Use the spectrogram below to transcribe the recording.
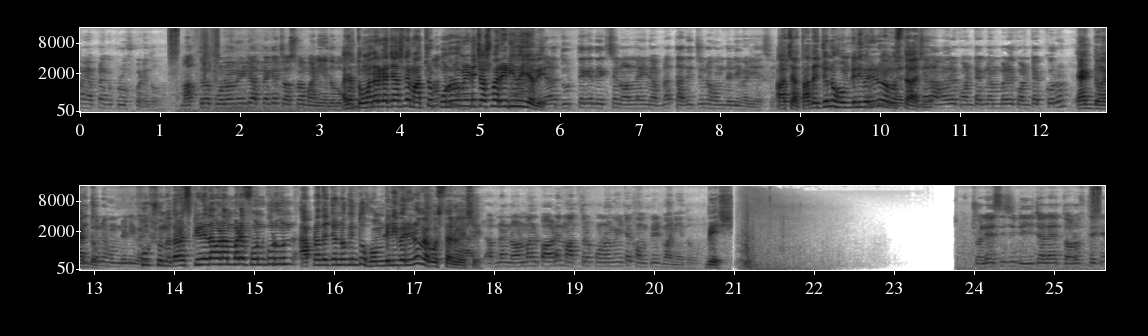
আমি আপনাকে প্রুফ করে দেবো। মাত্র পনেরো মিনিটে আপনাকে চশমা বানিয়ে দেবো। আচ্ছা তোমাদের কাছে আসলে মাত্র পনেরো মিনিটে চশমা রেডি হয়ে যাবে। যারা দূর থেকে দেখছেন অনলাইনে আপনার তাদের জন্য হোম ডেলিভারি আছে। আচ্ছা তাদের জন্য হোম ডেলিভারিরও ব্যবস্থা আছে। আমাদের কন্ট্যাক্ট নাম্বারে কন্ট্যাক্ট করুন। একদম একদম। হোম ডেলিভারি খুব সুন্দর। তাহলে স্ক্রিনে দেওয়া নাম্বারে ফোন করুন। আপনাদের জন্য কিন্তু হোম ডেলিভারিরও ব্যবস্থা রয়েছে। আপনার নর্মাল পাওয়ারে মাত্র পনেরো মিনিটে কমপ্লিট বানিয়ে দেবো। বেশ। চলে এসেছি ডিজিটালের তরফ থেকে।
